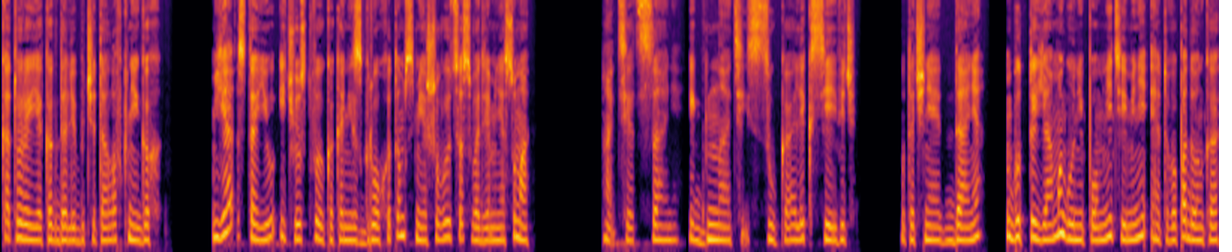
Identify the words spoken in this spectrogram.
которые я когда-либо читала в книгах. Я стою и чувствую, как они с грохотом смешиваются, сводя меня с ума. «Отец Сани, Игнатий, сука, Алексеевич», — уточняет Даня, будто я могу не помнить имени этого подонка.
